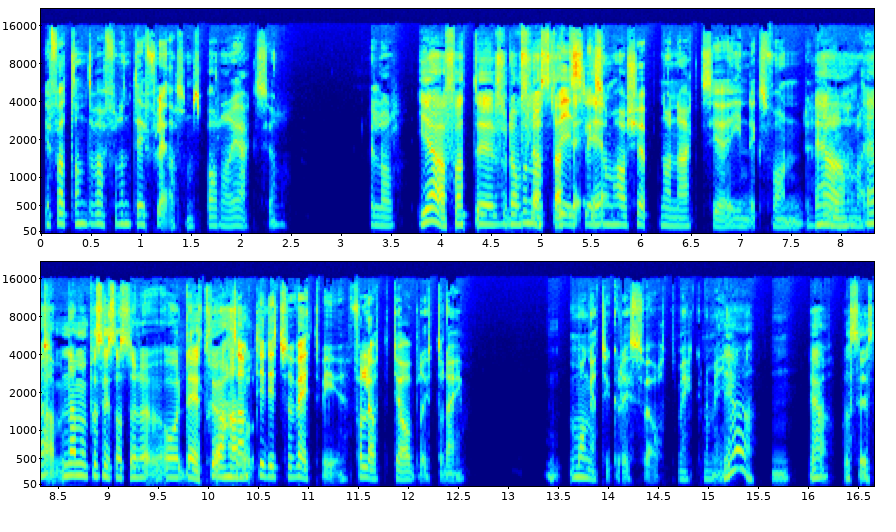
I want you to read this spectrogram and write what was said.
Jag fattar inte varför det inte är fler som sparar i aktier. Eller ja, för att eh, för de på flesta... något att vis är- liksom har köpt någon aktieindexfond. eller ja, något. ja, nej men precis. Alltså, och det tror jag handlar... Samtidigt så vet vi ju, förlåt att jag avbryter dig, många tycker det är svårt med ekonomi. Ja, Mm. ja, precis.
